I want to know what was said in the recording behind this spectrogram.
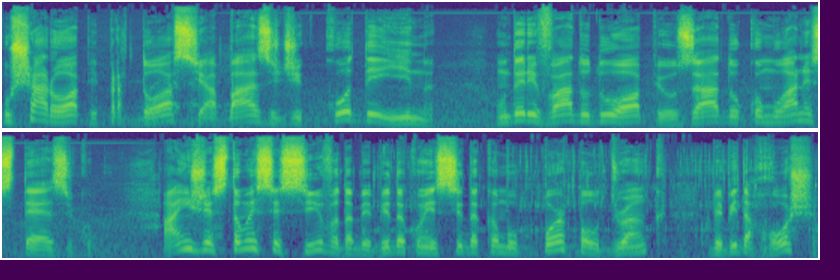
o xarope para tosse à base de codeína, um derivado do ópio usado como anestésico. A ingestão excessiva da bebida conhecida como purple drunk, bebida roxa,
